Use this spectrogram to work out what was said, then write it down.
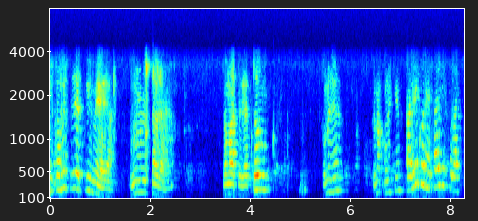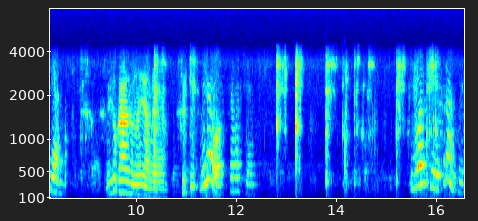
Que comiste de primera, en un restaurante. Tomaste el atún. ¿Comes ya? ¿Qué más comiste? Hablé con el padre Sebastián. Me hizo cagando me llama. Mira vos, Sebastián. Igual que Franklin.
